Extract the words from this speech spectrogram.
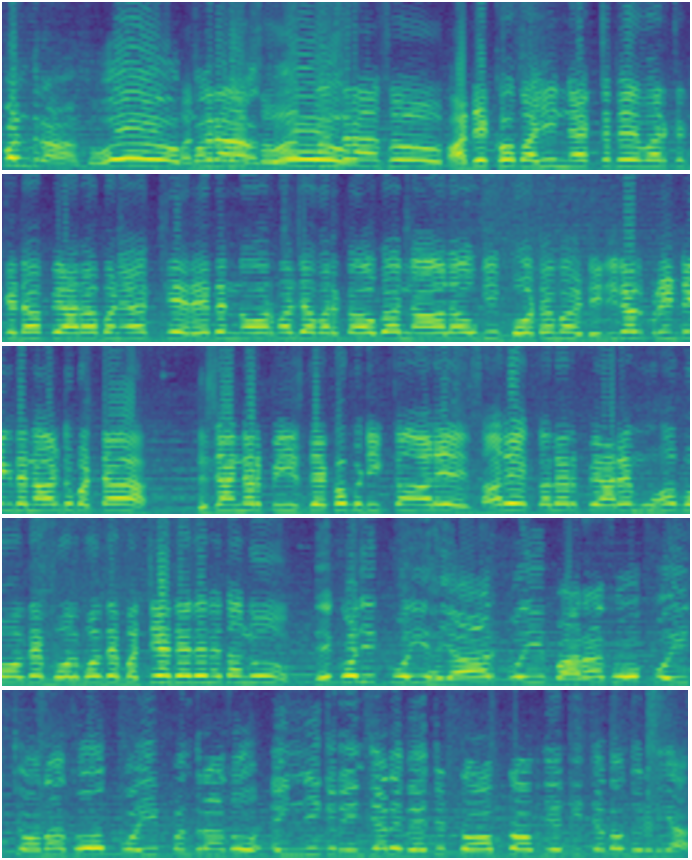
1500 1500 1500 ਆ ਦੇਖੋ ਭਾਜੀ ਨੈਕ ਤੇ ਵਰਕ ਕਿੱਡਾ ਪਿਆਰਾ ਬਣਿਆ ਘੇਰੇ ਤੇ ਨਾਰਮਲ ਜਿਹਾ ਵਰਕ ਆਊਗਾ ਨਾਲ ਆਊਗੀ ਬੋਟਮ ਡਿਜੀਟਲ ਪ੍ਰਿੰਟਿੰਗ ਦੇ ਨਾਲ ਦੁਪੱਟਾ। ਡਿਜ਼ਾਈਨਰ ਪੀਸ ਦੇਖੋ ਬੁਟੀਕਾਂ ਵਾਲੇ ਸਾਰੇ ਕਲਰ ਪਿਆਰੇ ਮੂੰਹੋਂ ਬੋਲਦੇ ਬੋਲ ਬੋਲਦੇ ਬੱਚੇ ਦੇ ਦੇ ਨੇ ਤੁਹਾਨੂੰ। ਦੇਖੋ ਜੀ ਕੋਈ 1000 ਕੋਈ 1200 ਕੋਈ 1400 ਕੋਈ 1500 ਇੰਨੀ ਕੁ ਰੇਂਜਾਂ ਦੇ ਵਿੱਚ ਟੌਪ ਟੌਪ ਦੀਆਂ ਚੀਜ਼ਾਂ ਤੁਹਾਨੂੰ ਦੇਣੀਆਂ।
